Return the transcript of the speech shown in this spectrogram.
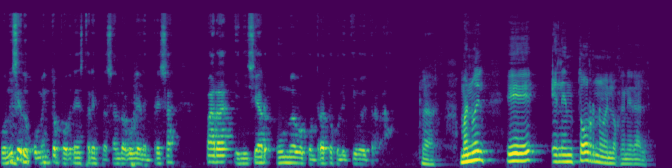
con ese documento podrían estar emplazando a Google a la empresa para iniciar un nuevo contrato colectivo de trabajo. Claro. Manuel, eh, el entorno en lo general,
